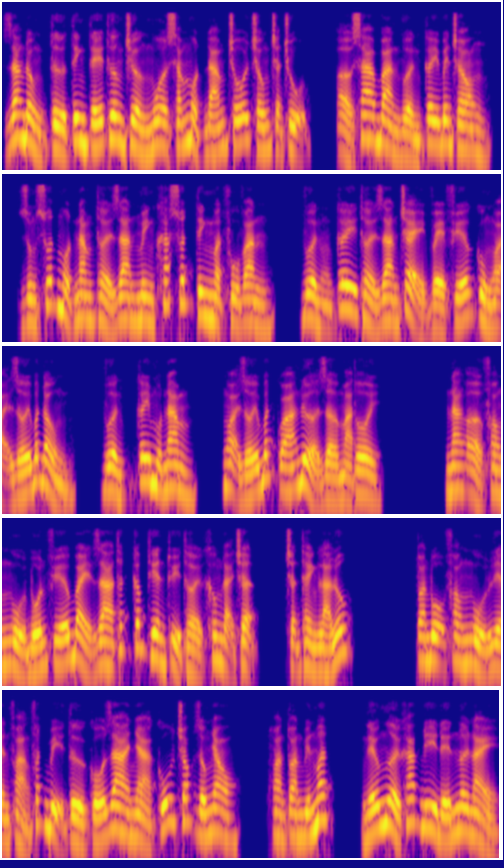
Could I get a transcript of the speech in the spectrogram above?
Giang Đồng từ tinh tế thương trường mua sắm một đám chỗ chống trận trụ, ở xa bàn vườn cây bên trong, dùng suốt một năm thời gian minh khắc xuất tinh mật phù văn, vườn cây thời gian chảy về phía cùng ngoại giới bất đồng, vườn cây một năm, ngoại giới bất quá nửa giờ mà thôi. Nàng ở phòng ngủ bốn phía bày ra thất cấp thiên thủy thời không đại trận, trận thành là lúc. Toàn bộ phòng ngủ liền phảng phất bị từ cố ra nhà cũ chóc giống nhau, hoàn toàn biến mất, nếu người khác đi đến nơi này,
